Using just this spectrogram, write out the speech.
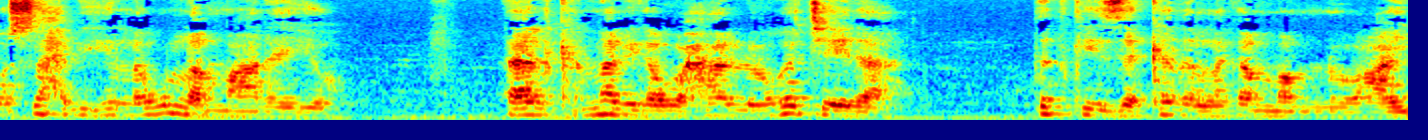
wa saxbihi lagu lamaaneeyo aalka nabiga waxaa looga jeedaa dadkii zakada laga mamnuucay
